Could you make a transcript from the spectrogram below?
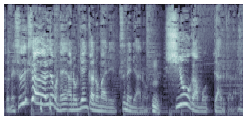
そう、ね、鈴木さんはあれでもねあの玄関の前に常にあの、うん。塩が持ってあるからね。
